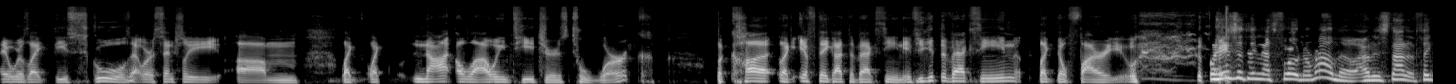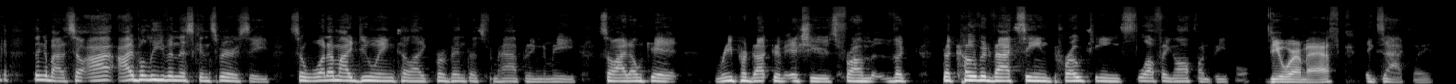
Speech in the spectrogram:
there was like these schools that were essentially um like like not allowing teachers to work because like if they got the vaccine if you get the vaccine like they'll fire you Well, here's the thing that's floating around though. I mean, it's not a think think about it. So I I believe in this conspiracy. So what am I doing to like prevent this from happening to me so I don't get reproductive issues from the the COVID vaccine protein sloughing off on people? do you wear a mask Exactly.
